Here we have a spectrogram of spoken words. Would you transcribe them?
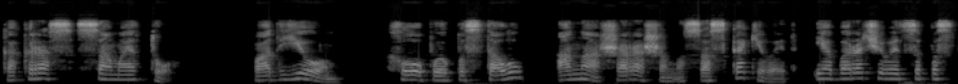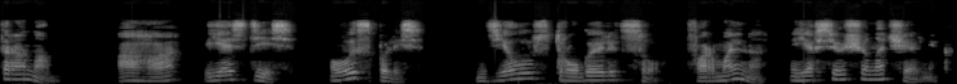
Как раз самое то. Подъем! Хлопаю по столу, она шарашенно соскакивает и оборачивается по сторонам. Ага, я здесь. Выспались. Делаю строгое лицо. Формально я все еще начальник.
